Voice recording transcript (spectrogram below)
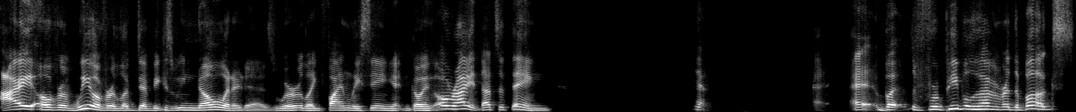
i over we overlooked it because we know what it is. We're like finally seeing it and going oh right that's a thing. Yeah. But for people who haven't read the books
